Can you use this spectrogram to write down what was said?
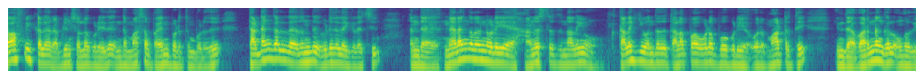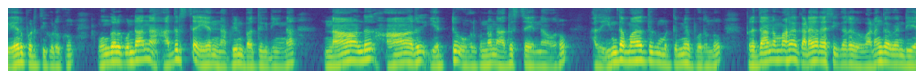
காஃபி கலர் அப்படின்னு சொல்லக்கூடியதை இந்த மாதம் பயன்படுத்தும் பொழுது தடங்களில் இருந்து விடுதலை கிடச்சி அந்த நிறங்களினுடைய அனுஷ்டத்தினாலையும் தலைக்கு வந்தது தலப்பாவோட போகக்கூடிய ஒரு மாற்றத்தை இந்த வர்ணங்கள் உங்களுக்கு ஏற்படுத்தி கொடுக்கும். உங்களுக்கு உண்டான அதிர்ஷ்ட எண் அப்படின்னு பார்த்துக்கிட்டிங்கன்னா நாலு ஆறு எட்டு உங்களுக்கு உண்டான அதிர்ஷ்ட எண்ணாக வரும். அது இந்த மாதத்துக்கு மட்டுமே பொருந்தும். பிரதானமாக கடகராசிக்காரர்கள் வணங்க வேண்டிய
